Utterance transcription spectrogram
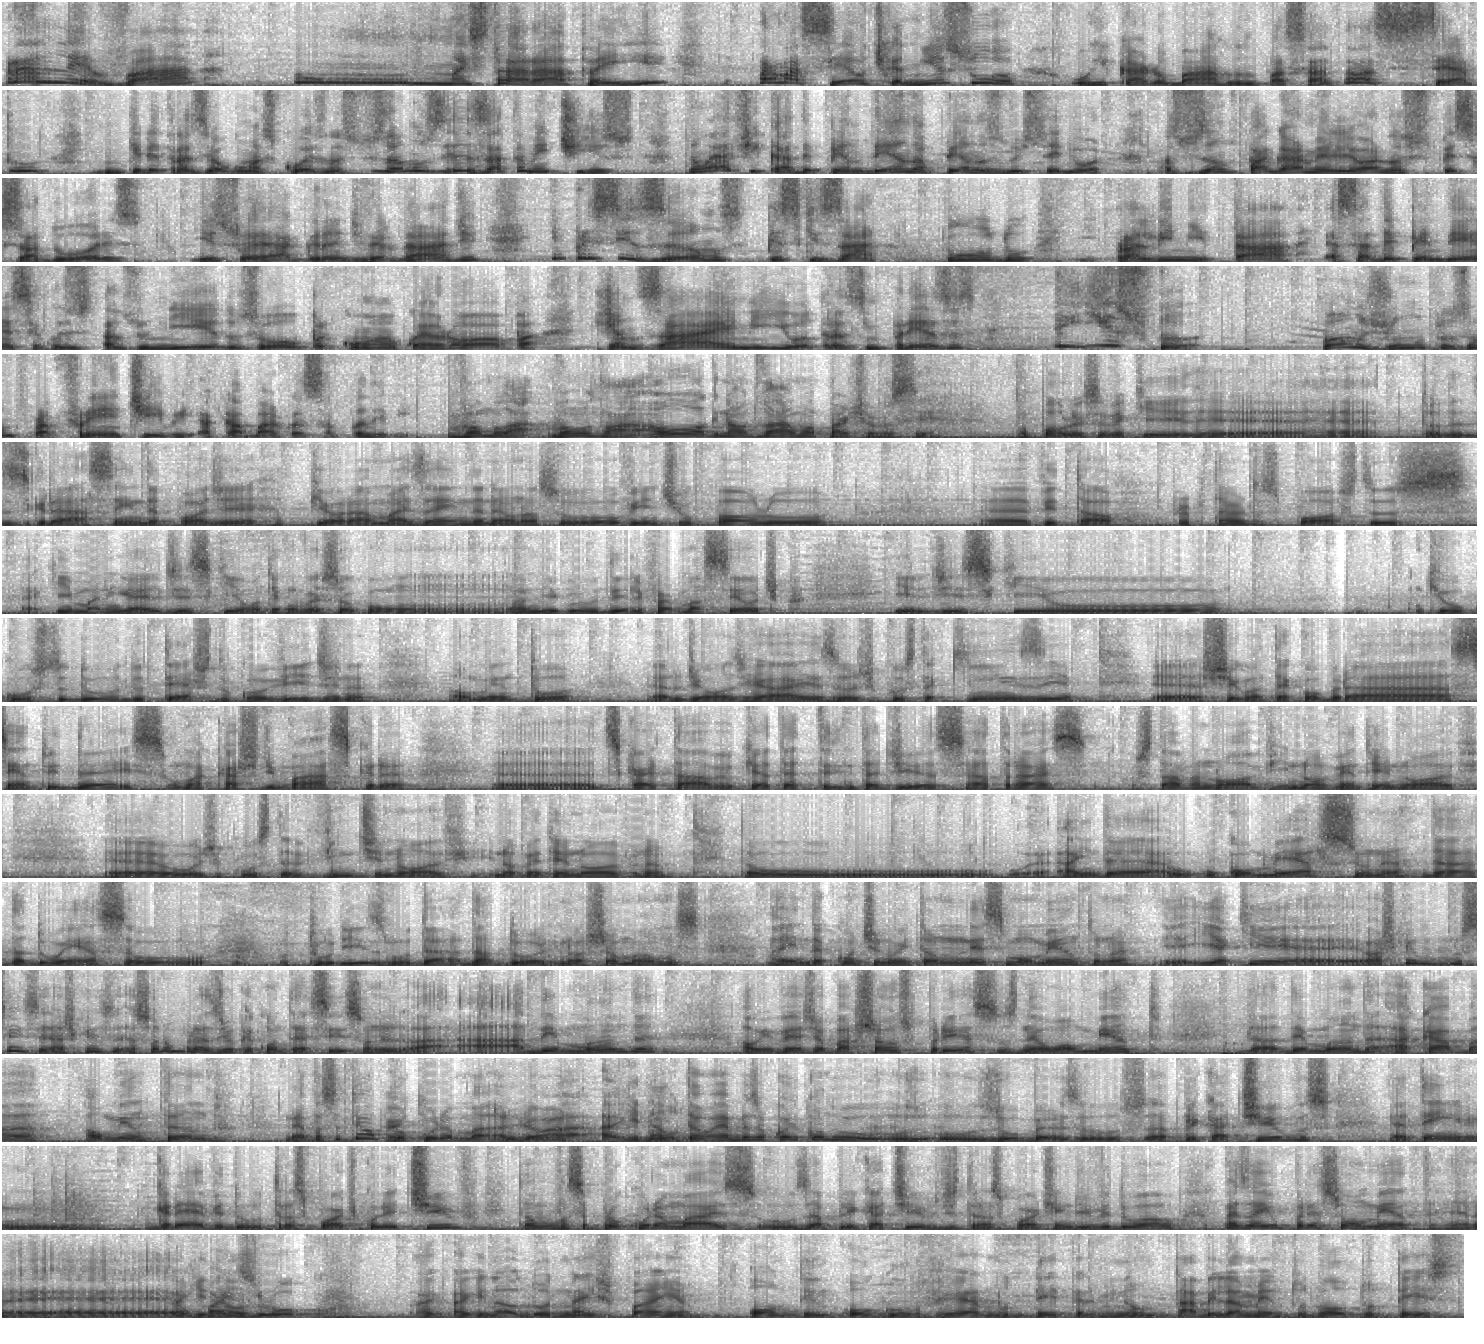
para levar um, uma startup aí farmacêutica. Nisso, o Ricardo Barro, no passado, estava certo em querer trazer algumas coisas. Nós precisamos exatamente isso. Não é ficar dependendo apenas do exterior. Nós precisamos pagar melhor nossos pesquisadores, isso é a grande verdade, e precisamos pesquisar tudo para limitar essa dependência com os Estados Unidos ou com a, com a Europa, Genzyme e outras empresas. É isso. Vamos juntos, vamos para frente e acabar com essa pandemia. Vamos lá, vamos lá. Ô, Agnaldo, vai, uma parte para você. Ô Paulo, você vê que é, toda desgraça ainda pode piorar mais ainda, né? O nosso ouvinte, o Paulo é, Vital, proprietário dos postos aqui em Maringá, ele disse que ontem conversou com um amigo dele farmacêutico e ele disse que o, que o custo do, do teste do Covid né, aumentou era de 11 reais, hoje custa 15, é, chegam até a cobrar 110. Uma caixa de máscara é, descartável que até 30 dias atrás custava R$ 9,99 é, hoje custa R$ 29,99, né? Então, o, ainda é o, comércio né, da, da doença, o, o turismo da, da, dor que nós chamamos, ainda continua. Então, nesse momento, né? E, e aqui, é, eu acho que, não sei, acho que é só no Brasil que acontece isso. A, a, demanda, ao invés de abaixar os preços, né, o aumento da demanda acaba aumentando. Né? Você tem uma procura melhor. Então é a mesma coisa quando os, os Ubers, os aplicativos, é, tem greve do transporte coletivo, então você procura mais os aplicativos de transporte individual, mas aí o preço aumenta. Né? É, é um país louco. Aguinaldo, na Espanha, ontem o governo determinou um tabelamento do autoteste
